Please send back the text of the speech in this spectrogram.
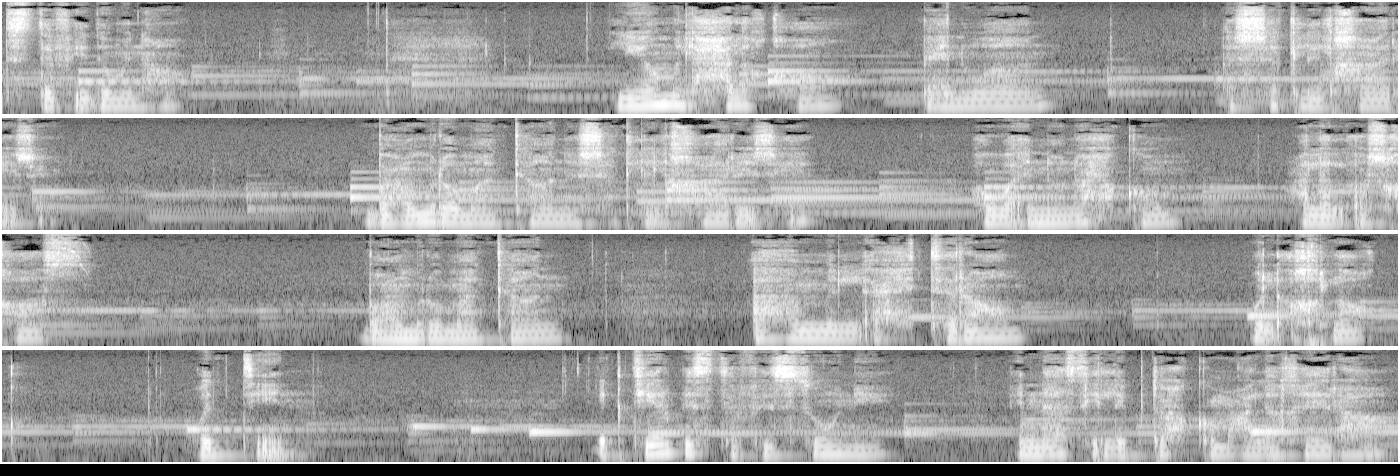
تستفيدوا منها. اليوم الحلقة بعنوان الشكل الخارجي. بعمره ما كان الشكل الخارجي هو أنه نحكم على الأشخاص. بعمره ما كان أهم الاحترام والأخلاق والدين. كتير بيستفزوني الناس اللي بتحكم على غيرها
